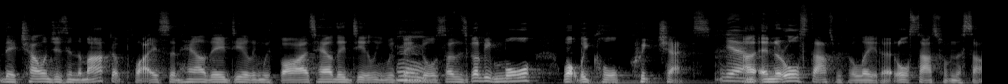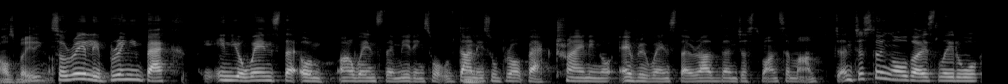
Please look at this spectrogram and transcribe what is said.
their challenges in the marketplace and how they're dealing with buyers, how they're dealing with vendors. So there's got to be more what we call quick chats. Yeah. Uh, and it all starts with the leader. It all starts from the sales meeting. So really bringing back in your Wednesday or our Wednesday meetings, what we've done is we brought back training every Wednesday rather than just once a month, and just doing all those little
